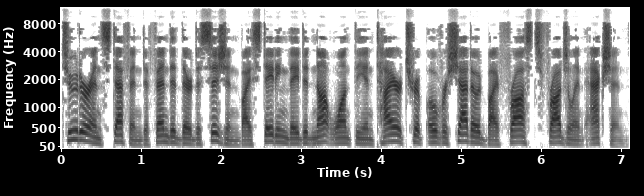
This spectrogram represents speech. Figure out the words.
Tudor and Steffan defended their decision by stating they did not want the entire trip overshadowed by Frost's fraudulent actions.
